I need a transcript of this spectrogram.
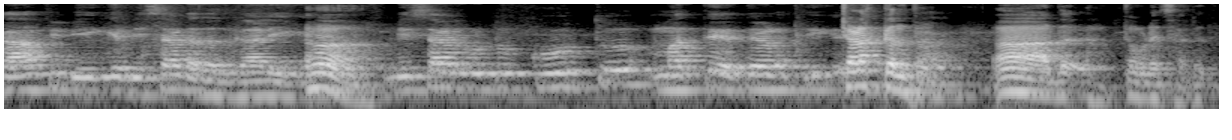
ಕಾಫಿ ಹೀಗೆ ಬಿಸಾಡೋದು ಹಾ. ಬಿಸಾಡ್ಬಿಟ್ಟು ಕೂತು ಮತ್ತೆ ಎದ್ದೇಳತ್ತೀಗ ಚಳಕ್ಕಂತ. ಹಾಂ ಅದು ತಗೊಳ್ಳಿ ಸರ್ ಇದು.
